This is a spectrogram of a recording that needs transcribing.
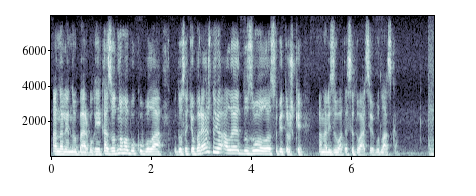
Анналену Бербух, яка з одного боку була досить обережною, але дозволила собі трошки аналізувати ситуацію. Будь ласка. Um.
